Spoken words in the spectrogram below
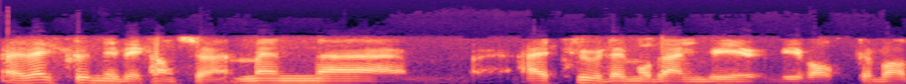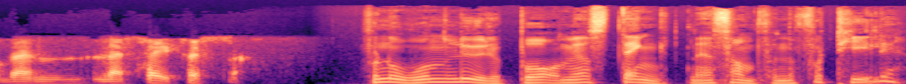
det kunne vi kanskje. Men uh, jeg tror den modellen vi, vi valgte, var den, den safeste. For noen lurer på om vi har stengt ned samfunnet for tidlig.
